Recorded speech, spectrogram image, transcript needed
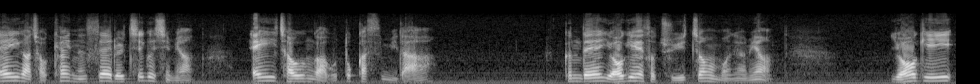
A가 적혀 있는 셀을 찍으시면 A 적은 거하고 똑같습니다. 근데 여기에서 주의점은 뭐냐면 여기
